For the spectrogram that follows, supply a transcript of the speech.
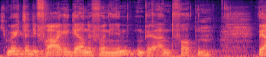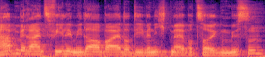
Ich möchte die Frage gerne von hinten beantworten. Wir haben bereits viele Mitarbeiter, die wir nicht mehr überzeugen müssen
